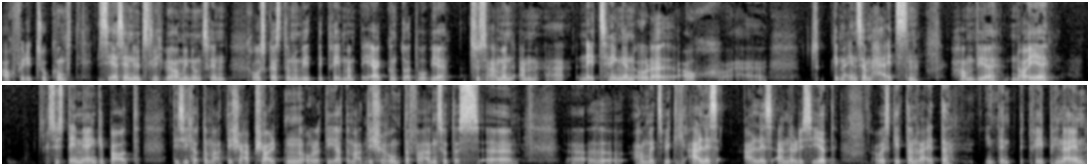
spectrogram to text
auch für die Zukunft sehr, sehr nützlich. Wir haben in unseren Großgastronomiebetrieben am Berg und dort, wo wir zusammen am äh, Netz hängen oder auch äh, gemeinsam heizen, haben wir neue Systeme eingebaut, die sich automatisch abschalten oder die automatisch herunterfahren, sodass äh, also haben wir jetzt wirklich alles, alles analysiert. Aber es geht dann weiter in den Betrieb hinein.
